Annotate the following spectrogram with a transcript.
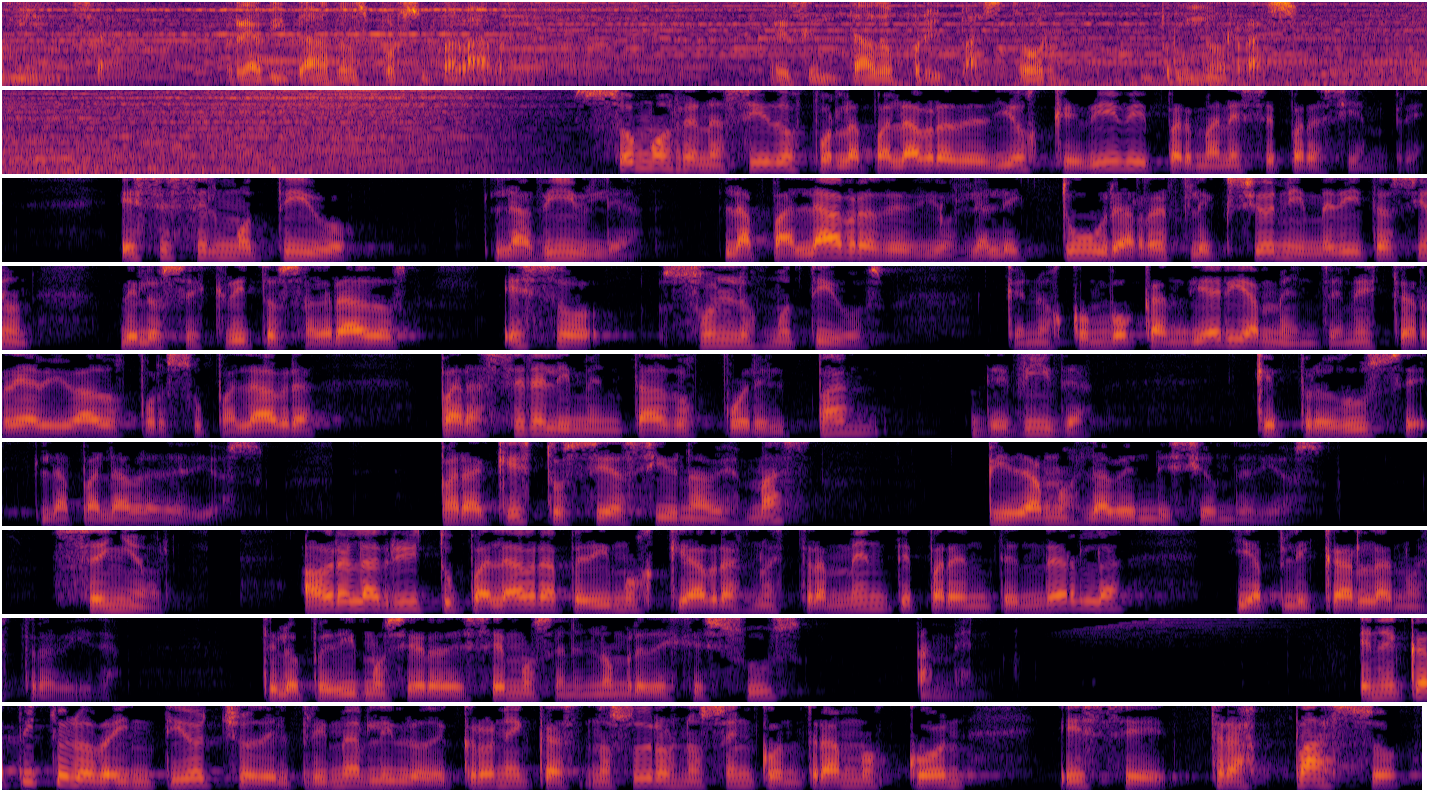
comienza, reavivados por su palabra. Presentado por el pastor Bruno Razo. Somos renacidos por la palabra de Dios que vive y permanece para siempre. Ese es el motivo, la Biblia, la palabra de Dios, la lectura, reflexión y meditación de los escritos sagrados, eso son los motivos que nos convocan diariamente en este reavivados por su palabra para ser alimentados por el pan de vida que produce la palabra de Dios. Para que esto sea así una vez más, pidamos la bendición de Dios. Señor, ahora al abrir tu palabra pedimos que abras nuestra mente para entenderla y aplicarla a nuestra vida. Te lo pedimos y agradecemos en el nombre de Jesús. Amén. En el capítulo 28 del primer libro de Crónicas, nosotros nos encontramos con ese traspaso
